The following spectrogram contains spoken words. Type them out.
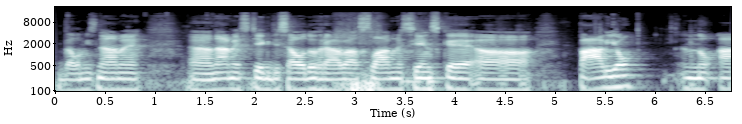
veľmi známe uh, námestie, kde sa odohráva slávne sienské uh, Palio. No a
